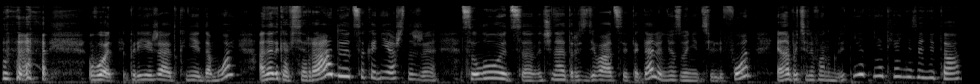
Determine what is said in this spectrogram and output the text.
Вот, приезжают к ней домой, она такая вся радуется, конечно же, целуется, начинает раздеваться и так далее, у нее звонит телефон, и она по телефону говорит, нет, нет, я не занята,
